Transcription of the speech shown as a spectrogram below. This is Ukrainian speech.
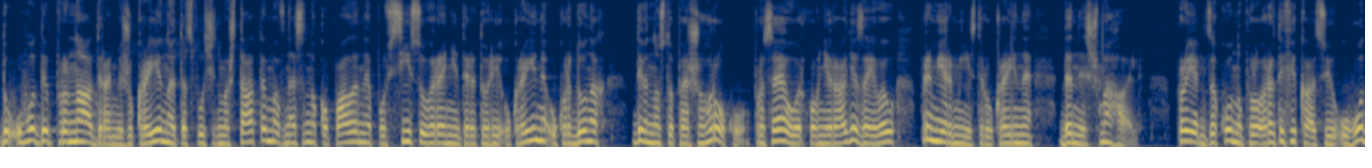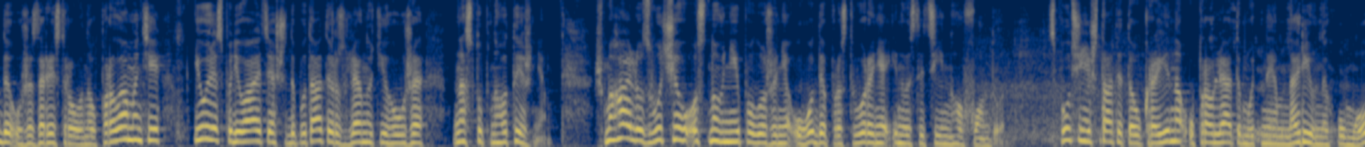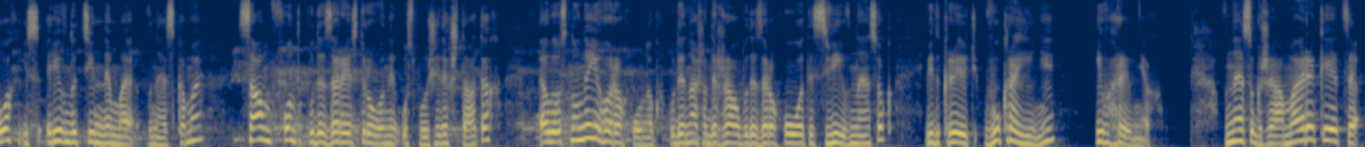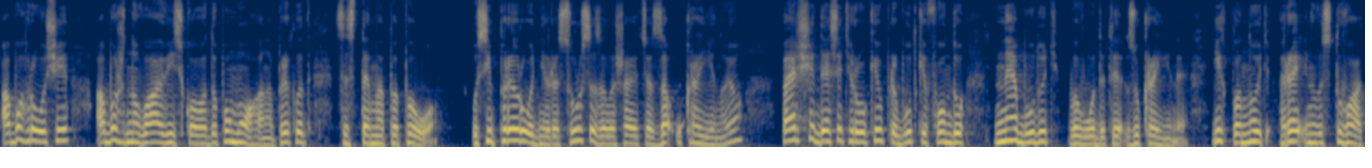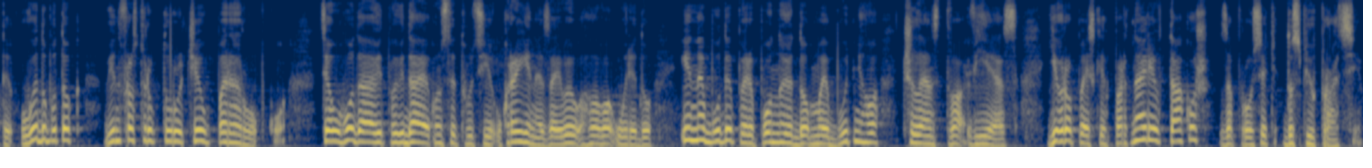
До угоди про надра між Україною та Сполученими Штатами внесено копалини по всій суверенній території України у кордонах 91-го року. Про це у Верховній Раді заявив прем'єр-міністр України Денис Шмигаль. Проєкт закону про ратифікацію угоди уже зареєстровано в парламенті, і уряд сподівається, що депутати розглянуть його уже наступного тижня. Шмигаль озвучив основні положення угоди про створення інвестиційного фонду. Сполучені Штати та Україна управлятимуть ним на рівних умовах із рівноцінними внесками. Сам фонд буде зареєстрований у Сполучених Штатах, але основний його рахунок, куди наша держава буде зараховувати свій внесок, відкриють в Україні і в гривнях. Внесок же Америки це або гроші, або ж нова військова допомога, наприклад, системи ППО. Усі природні ресурси залишаються за Україною. Перші 10 років прибутки фонду не будуть виводити з України. Їх планують реінвестувати у видобуток, в інфраструктуру чи в переробку. Ця угода відповідає Конституції України, заявив глава уряду, і не буде перепоною до майбутнього членства в ЄС. Європейських партнерів також запросять до співпраці.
